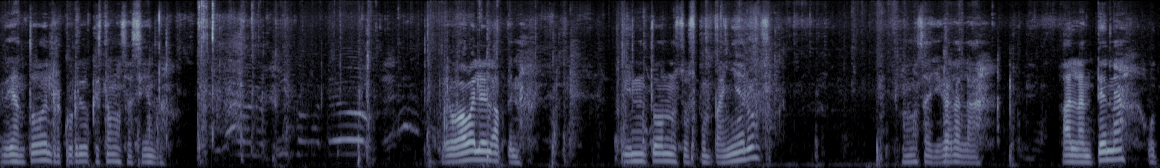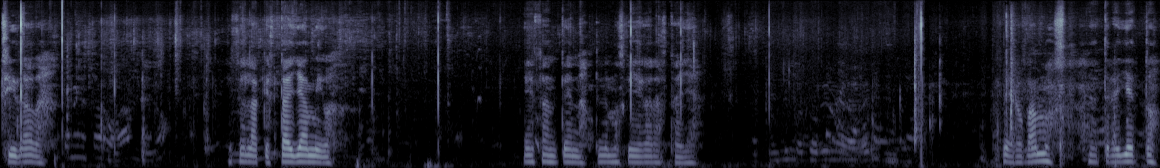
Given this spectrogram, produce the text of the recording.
Vean todo el recorrido que estamos haciendo. Pero va a valer la pena. Vienen todos nuestros compañeros. Vamos a llegar a la, a la antena oxidada. Esa es la que está allá amigos esa antena. Tenemos que llegar hasta allá. Pero vamos, el trayecto.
